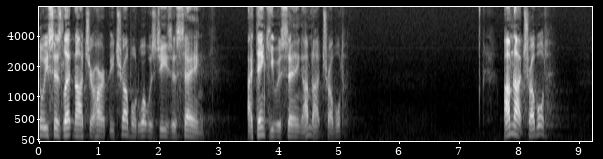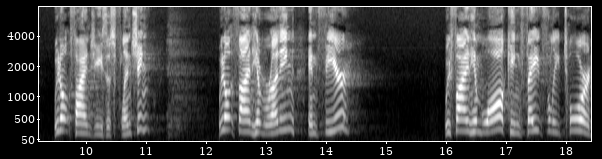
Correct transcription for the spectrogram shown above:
So he says, Let not your heart be troubled. What was Jesus saying? I think he was saying, I'm not troubled. I'm not troubled. We don't find Jesus flinching. We don't find him running in fear. We find him walking faithfully toward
